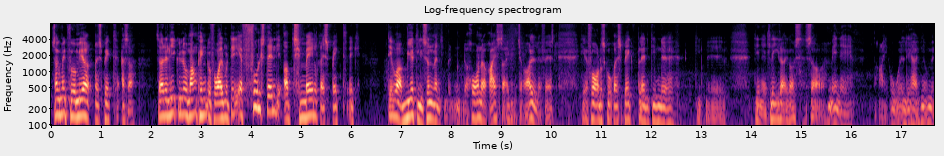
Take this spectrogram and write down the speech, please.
Så kan man ikke få mere respekt. Altså, så er det ligegyldigt, hvor mange penge du får. Men det er fuldstændig optimal respekt, ikke? Det var virkelig sådan, man hårene rejste sig, ikke? Til holde fast. Her får du sgu respekt blandt dine, dine, dine atleter, ikke også? Så, men øh, nej, OL, det har ikke noget med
